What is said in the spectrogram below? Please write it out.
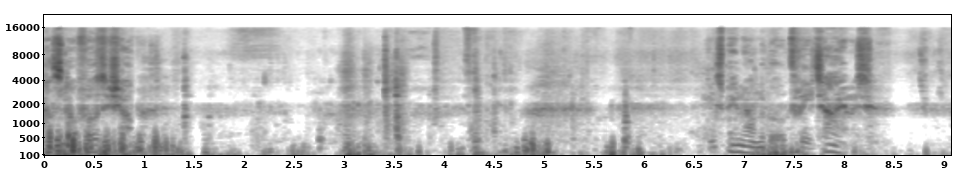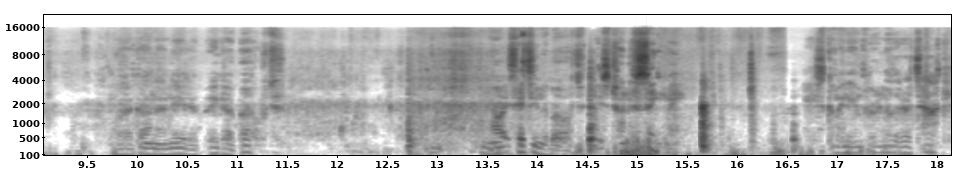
That's not Photoshop. It's been round the boat three times. We're gonna need a bigger boat. Now it's hitting the boat. It's trying to sink me. He's coming in for another attack.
